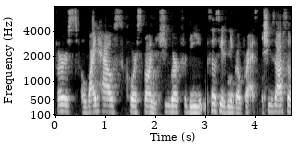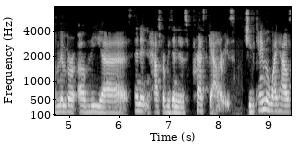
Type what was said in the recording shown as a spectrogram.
first White House correspondent. She worked for the Associated Negro Press. She was also a member of the uh, Senate and House Representatives press galleries. She became the White House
